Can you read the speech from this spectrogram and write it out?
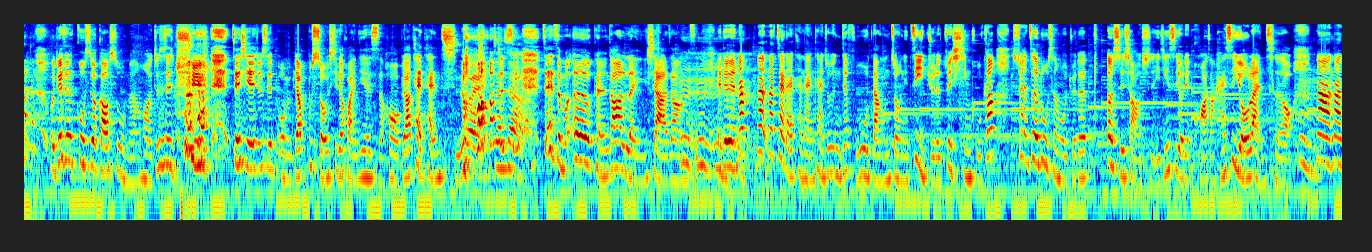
我觉得这个故事就告诉我们哈，就是去 这些就是我们比较不熟悉的环境的时候，不要太贪吃哦。对，真的。再怎么饿，可能都要忍一下这样子。哎、嗯嗯嗯欸，对对，那那那再来谈谈看，就是你在服务当中，你自己觉得最辛苦。刚刚虽然这个路程我觉得二十小时已经是有点夸张，还是游览车哦。嗯。那那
